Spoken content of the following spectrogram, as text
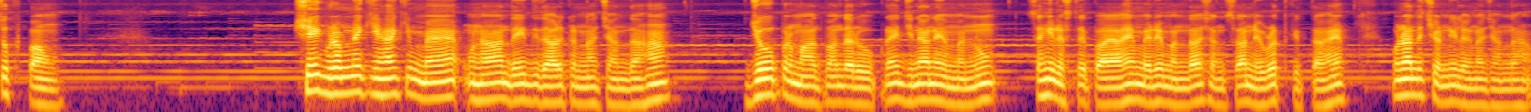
सुख पाऊं ਸ਼ੇਖ ਬ੍ਰਹਮ ਨੇ ਕਿਹਾ ਕਿ ਮੈਂ ਉਹਨਾਂ ਦੇ ਦੀਦਾਰ ਕਰਨਾ ਚਾਹੁੰਦਾ ਹਾਂ, ਜੋ ਪਰਮਾਤਮਾ ਦਾ ਰੂਪ ਨੇ, ਜਿਨ੍ਹਾਂ ਨੇ ਮੈਨੂੰ ਸਹੀ ਰਸਤੇ ਪਾਇਆ ਹੈ, ਮੇਰੇ ਮਨ ਦਾ ਸੰਸਾਰ ਨਿਵਰਤ ਕੀਤਾ ਹੈ, ਉਹਨਾਂ ਦੇ ਚਰਨੀ ਲੱਗਣਾ ਚਾਹੁੰਦਾ ਹਾਂ।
